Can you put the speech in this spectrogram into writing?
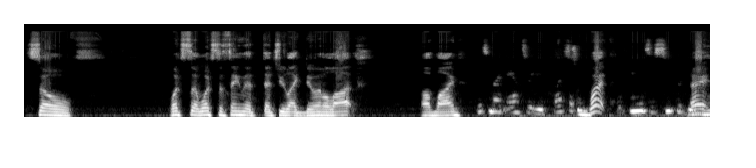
So, what's the what's the thing that that you like doing a lot online? This might answer your question. What? The thing is a super Hey,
